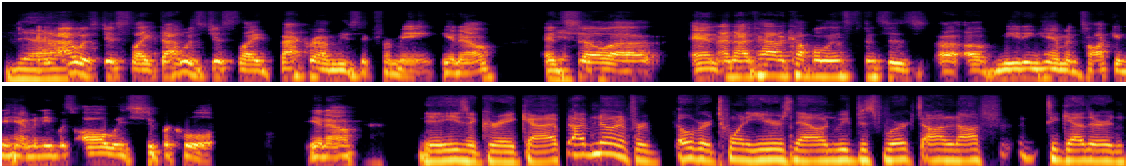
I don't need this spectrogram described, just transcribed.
Yeah, and I was just like that was just like background music for me, you know. And yeah. so, uh, and and I've had a couple instances uh, of meeting him and talking to him, and he was always super cool, you know. Yeah, he's a great guy. I've known him for over 20 years now, and we've just worked on and off together. And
